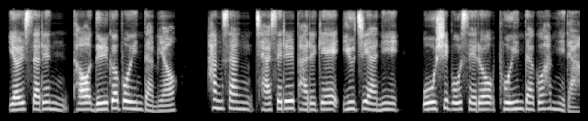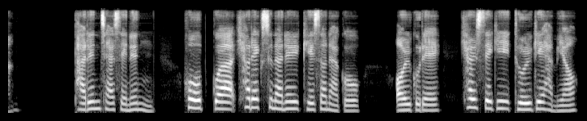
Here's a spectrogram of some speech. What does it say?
10살은 더 늙어 보인다며 항상 자세를 바르게 유지하니 55세로 보인다고 합니다. 바른 자세는 호흡과 혈액순환을 개선하고 얼굴에 혈색이 돌게 하며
